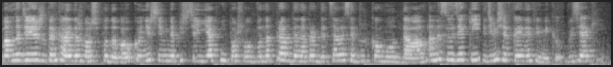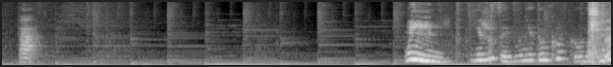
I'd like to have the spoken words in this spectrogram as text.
Mam nadzieję, że ten kalendarz Wam się podobał. Koniecznie mi napiszcie, jak mi poszło, bo naprawdę, naprawdę całe serduszko mu oddałam. A my, słodziaki, widzimy się w kolejnym filmiku. Buziaki, pa! Wii. Nie rzucaj, bo mnie tą kubką, dobrze?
